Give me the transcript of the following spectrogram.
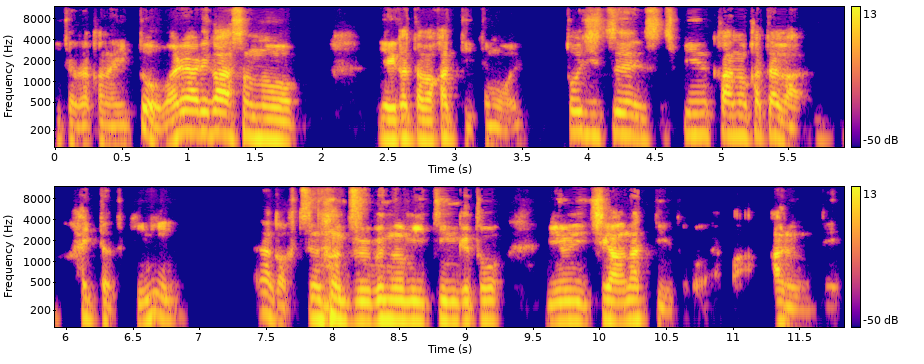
いただかないと、我々がそのやり方分かっていても、当日スピーカーの方が入った時に、なんか普通の Zoom のミーティングと 微妙に違うなっていうところがやっぱあるんで、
